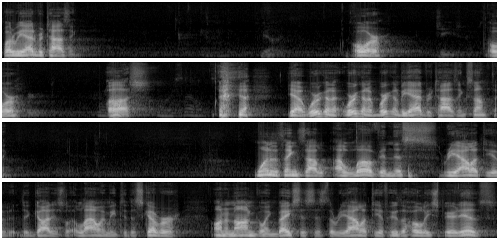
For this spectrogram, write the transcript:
What are we advertising? Or, or us. yeah, we're gonna we're gonna we're gonna be advertising something. One of the things I, I love in this reality of that God is allowing me to discover on an ongoing basis is the reality of who the Holy Spirit is.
